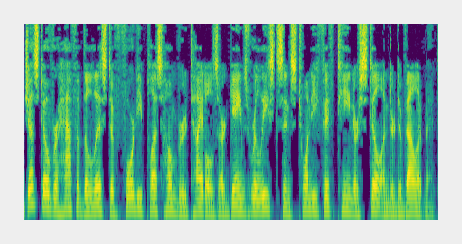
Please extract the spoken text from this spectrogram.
Just over half of the list of 40 plus homebrew titles are games released since 2015 or still under development.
